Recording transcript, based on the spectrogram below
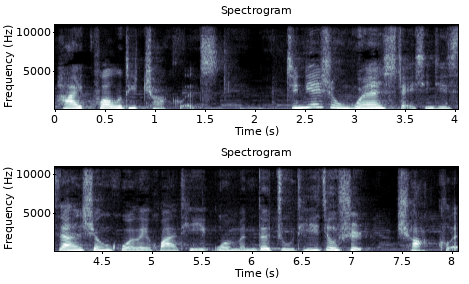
high quality chocolates. 今天是 Wednesday，星期三，生活类话题，我们的主题就是 chocolate。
